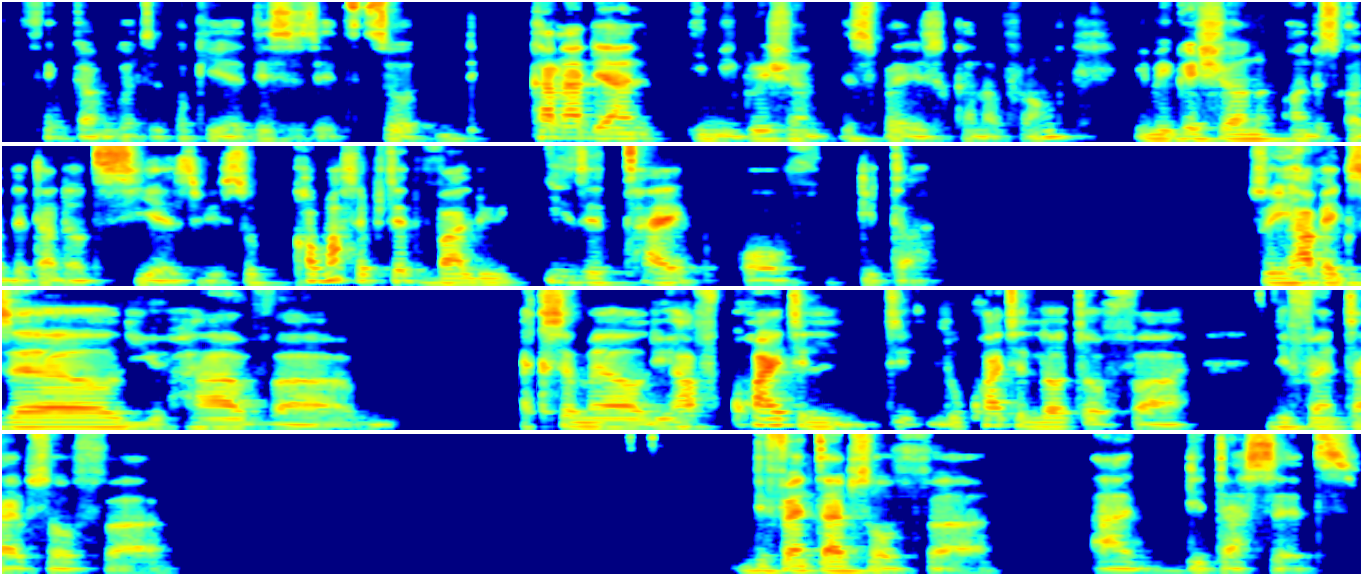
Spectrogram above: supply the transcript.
I think I'm going to, okay, this is it. So Canadian immigration, this is kind of wrong, immigration underscore data dot CSV. So comma separated value is a type of data. So you have Excel, you have um, XML, you have quite a, quite a lot of uh, different types of uh, different types of uh, uh, data sets.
